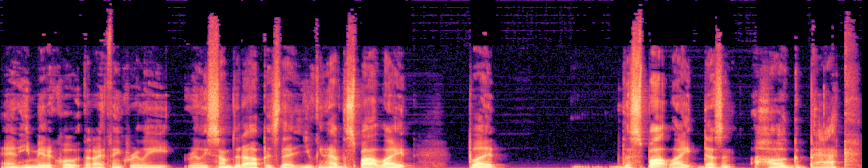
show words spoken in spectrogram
and he made a quote that I think really really summed it up: is that you can have the spotlight, but the spotlight doesn't hug back,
